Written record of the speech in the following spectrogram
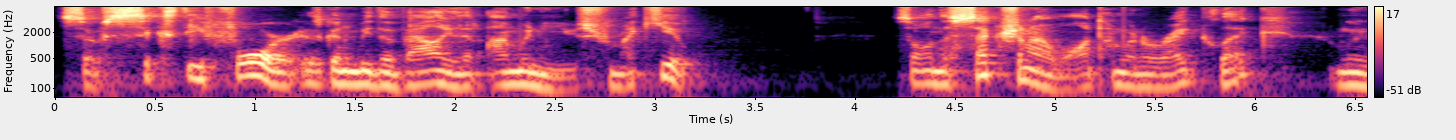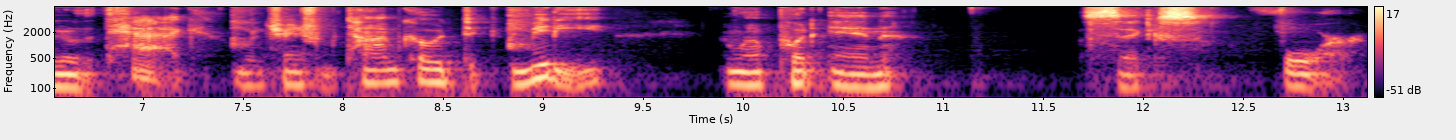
So 64 is going to be the value that I'm going to use for my cue. So on the section I want, I'm going to right click, I'm going to go to the tag, I'm going to change from time code to MIDI, I'm going to put in 6, 4.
